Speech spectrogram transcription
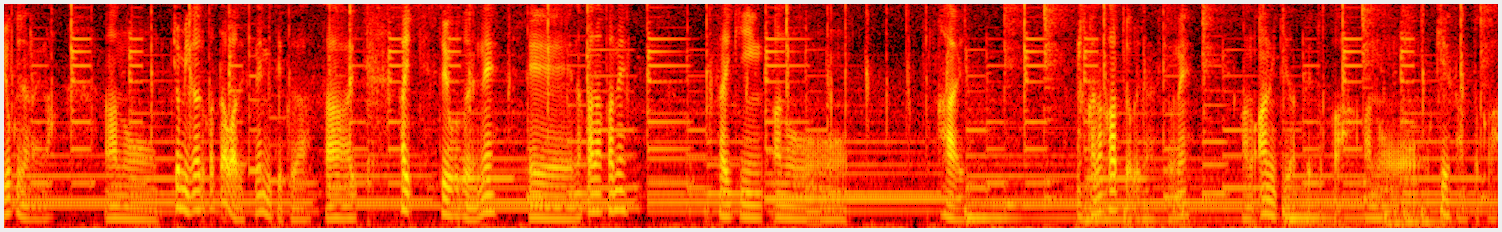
よくじゃないな。あの興味がある方はですね、見てください。はい、ということでね、えー、なかなかね、最近、あのー、はい、なかなかってわけじゃないですけどね、あの兄貴だったりとか、あのー、K さんとか、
